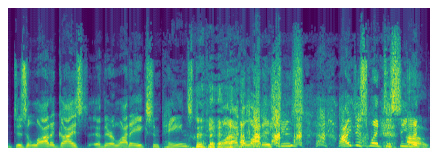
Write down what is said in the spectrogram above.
does a lot of guys? Are there a lot of aches and pains? Do people have a lot of issues? I just went to see. Oh.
